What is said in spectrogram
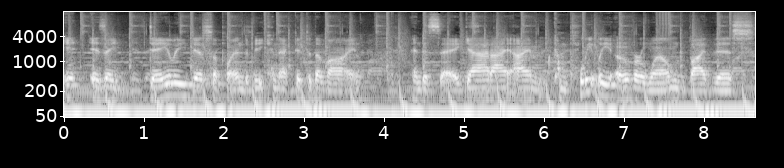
it is a daily discipline to be connected to the vine and to say, God, I, I'm completely overwhelmed by this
